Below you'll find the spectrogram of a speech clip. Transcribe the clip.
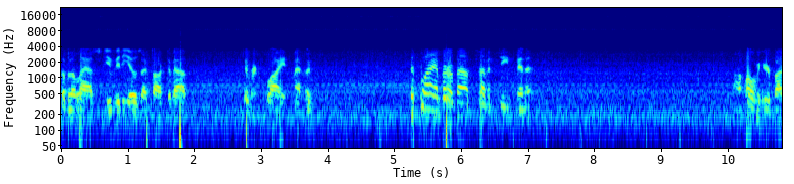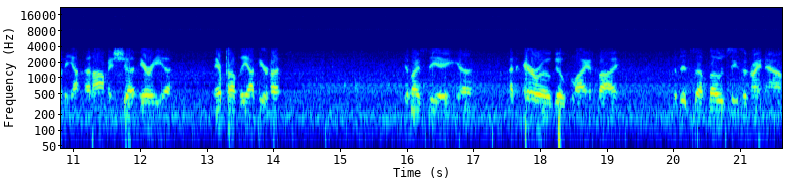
Some of the last few videos I've talked about different flying methods. Been flying for about 17 minutes. I'm over here by the an Amish uh, area. They're probably out here hunting. If I see a uh, an arrow go flying by, but it's uh, bow season right now,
